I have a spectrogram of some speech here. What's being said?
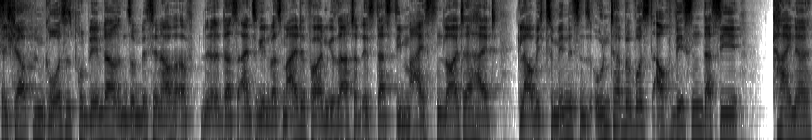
Ich glaube, ein großes Problem da und so ein bisschen auch auf äh, das einzugehen, was Malte vorhin gesagt hat, ist, dass die meisten Leute halt, glaube ich, zumindest unterbewusst auch wissen, dass sie keine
